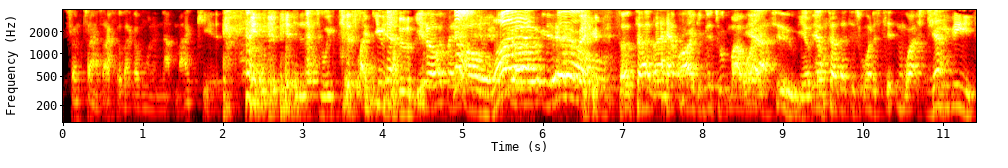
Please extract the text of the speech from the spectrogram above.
sometimes I feel like I want to knock my kid into next week just like you Yeah. do. You know what I'm saying? No, what? So, yeah, No. Sometimes I have arguments with my Yeah. wife too. You know, Yeah. sometimes I just want to sit and watch TV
